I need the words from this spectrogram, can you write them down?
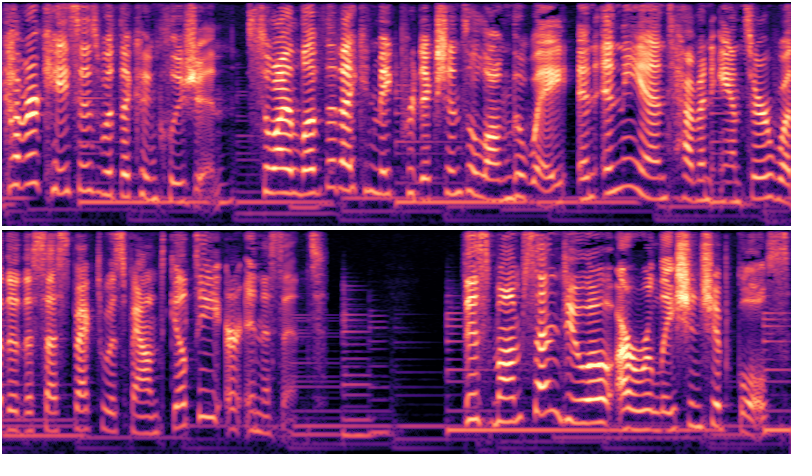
cover cases with a conclusion, so I love that I can make predictions along the way and in the end have an answer whether the suspect was found guilty or innocent. This mom son duo are relationship goals.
